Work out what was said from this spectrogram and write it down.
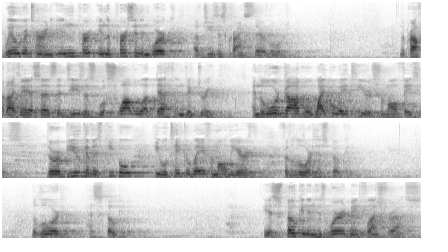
will return in, per, in the person and work of Jesus Christ, their Lord. The prophet Isaiah says that Jesus will swallow up death in victory, and the Lord God will wipe away tears from all faces. The rebuke of his people he will take away from all the earth, for the Lord has spoken. The Lord has spoken. He has spoken in his word made flesh for us.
